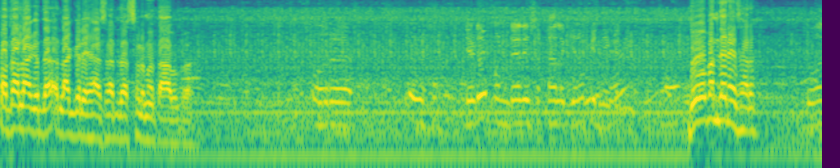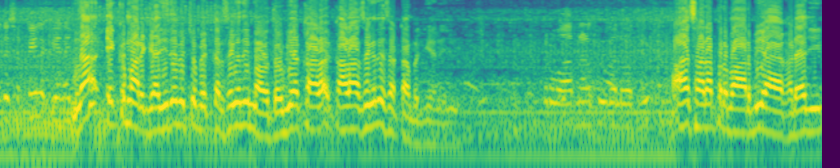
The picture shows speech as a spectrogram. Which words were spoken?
ਪਤਾ ਲੱਗਦਾ ਲੱਗ ਰਿਹਾ ਸਰ ਦੱਸਣ ਮੁਤਾਬਕ। ਔਰ ਜਿਹੜੇ ਮੁੰਡਿਆਂ ਦੇ ਸੱਟਾਂ ਲੱਗੀਆਂ ਉਹ ਕਿੰਨੇ ਕੁ? ਦੋ ਬੰਦੇ ਨੇ ਸਰ। ਦੋਵਾਂ ਦੇ ਸੱਟੇ ਲੱਗੀਆਂ ਨੇ ਨਾ ਇੱਕ ਮਰ ਗਿਆ ਜਿਹਦੇ ਵਿੱਚੋਂ ਬਿੱਕਰ ਸਿੰਘ ਦੀ ਮੌਤ ਹੋ ਗਈ ਕਾਲਾ ਕਾਲਾ ਸਿੰਘ ਦੇ ਸੱਟਾਂ ਵੱਜੀਆਂ ਨੇ ਜੀ। ਪਰਿਵਾਰ ਨਾਲ ਕੋਈ ਗੱਲਬਾਤ ਹੋਈ? ਆ ਸਾਰਾ ਪਰਿਵਾਰ ਵੀ ਆਇਆ ਖੜਿਆ ਜੀ।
